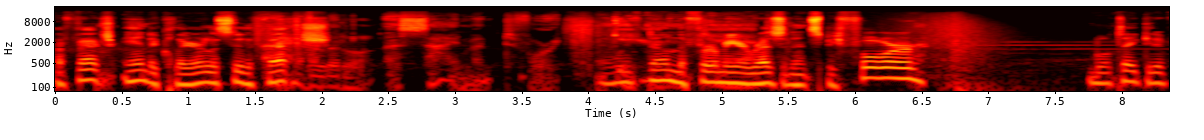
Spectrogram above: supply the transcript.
a fetch and a clear. Let's do the I have fetch. a little assignment for you. We've done the Fermier residence before. We'll take it if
